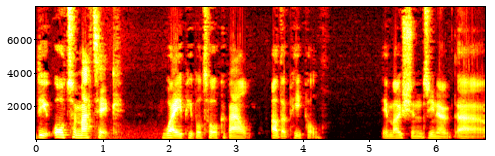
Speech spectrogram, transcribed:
the automatic way people talk about other people. Emotions you know uh,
